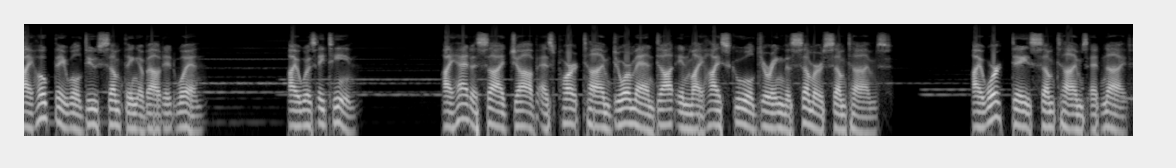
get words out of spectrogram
I hope they will do something about it when I was 18. I had a side job as part-time doorman. Dot in my high school during the summers sometimes. I worked days sometimes at night.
